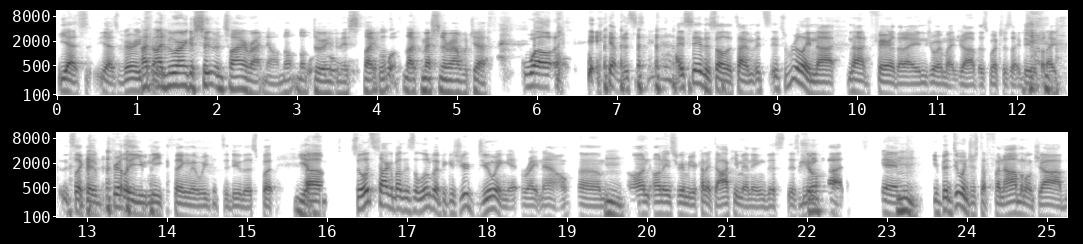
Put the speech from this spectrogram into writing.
yes, yes, very I'd, I'd, be wearing a suit and tie right now, not not doing this like well, like messing around with Jeff. Well, yeah, this I say this all the time. It's it's really not not fair that I enjoy my job as much as I do, but I it's like a fairly unique thing that we get to do this. But yeah. Um, so let's talk about this a little bit because you're doing it right now um, mm. on on Instagram. You're kind of documenting this this sure. cut, and mm. you've been doing just a phenomenal job.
